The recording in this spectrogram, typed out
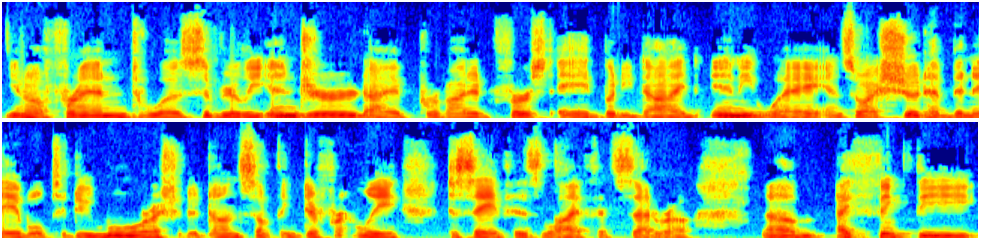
you know, a friend was severely injured. I provided first aid, but he died anyway. And so I should have been able to do more. I should have done something differently to save his life, etc. Um, I think the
